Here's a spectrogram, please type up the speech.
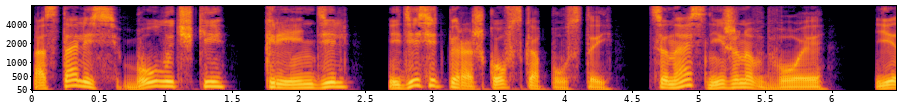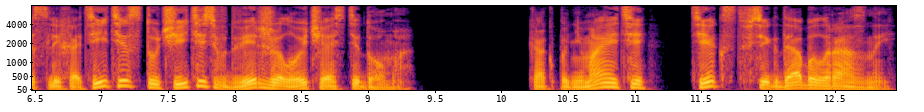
«Остались булочки, крендель и 10 пирожков с капустой. Цена снижена вдвое. Если хотите, стучитесь в дверь жилой части дома. Как понимаете, текст всегда был разный.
